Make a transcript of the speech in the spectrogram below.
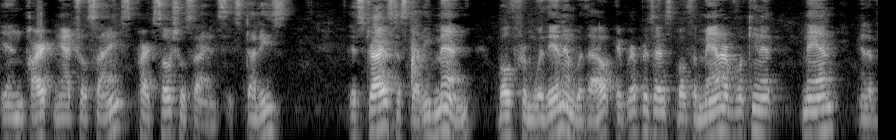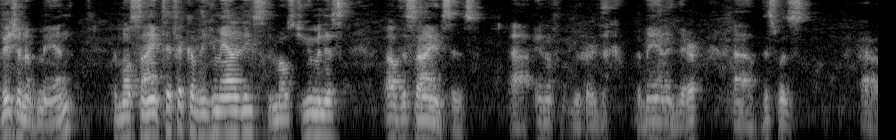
in part natural science, part social science. It studies, it strives to study men, both from within and without. It represents both a manner of looking at man and a vision of man, the most scientific of the humanities, the most humanist of the sciences. Uh, and if you heard the, the man in there, uh, this was uh,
